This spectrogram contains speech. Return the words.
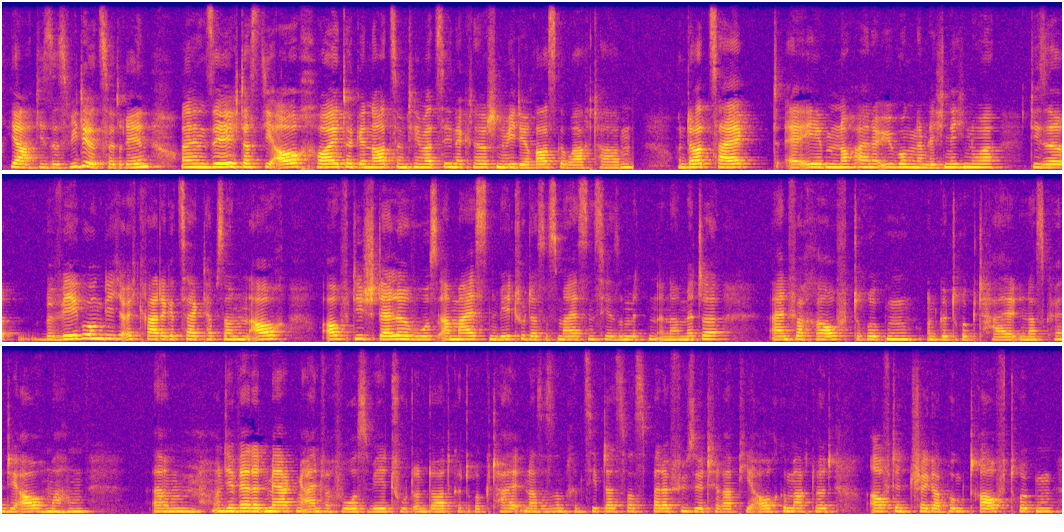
ja, dieses Video zu drehen. Und dann sehe ich, dass die auch heute genau zum Thema Zähneknirschen Video rausgebracht haben. Und dort zeigt er eben noch eine Übung, nämlich nicht nur diese Bewegung, die ich euch gerade gezeigt habe, sondern auch auf die Stelle, wo es am meisten wehtut, das ist meistens hier so mitten in der Mitte, einfach raufdrücken und gedrückt halten. Das könnt ihr auch machen. Ähm, und ihr werdet merken einfach, wo es wehtut und dort gedrückt halten. Das ist im Prinzip das, was bei der Physiotherapie auch gemacht wird. Auf den Triggerpunkt draufdrücken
